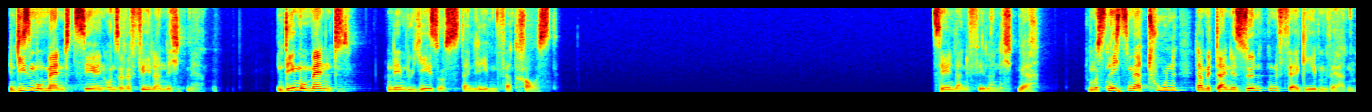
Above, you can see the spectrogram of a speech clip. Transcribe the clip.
in diesem Moment zählen unsere Fehler nicht mehr. In dem Moment, an dem du Jesus dein Leben vertraust, zählen deine Fehler nicht mehr. Du musst nichts mehr tun, damit deine Sünden vergeben werden,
